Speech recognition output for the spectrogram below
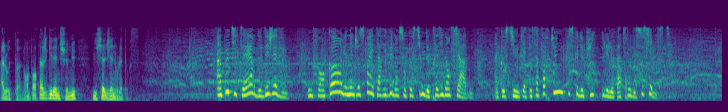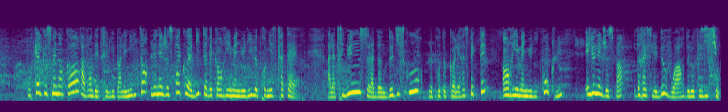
à l'automne. Reportage Guylaine Chenu, Michel Gianoulatos. Un petit air de déjà-vu. Une fois encore, Lionel Jospin est arrivé dans son costume de présidentiable. Un costume qui a fait sa fortune puisque depuis, il est le patron des socialistes. Pour quelques semaines encore, avant d'être élu par les militants, Lionel Jospin cohabite avec Henri Emmanueli, le premier secrétaire. À la tribune, cela donne deux discours, le protocole est respecté, Henri Emmanueli conclut et Lionel Jospin dresse les devoirs de l'opposition.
